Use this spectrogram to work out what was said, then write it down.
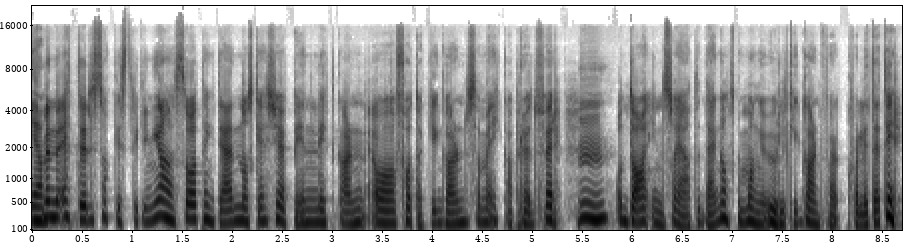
Ja. Men etter sokkestrikkinga så tenkte jeg nå skal jeg kjøpe inn litt garn og få tak i garn som jeg ikke har prøvd før. Mm. Og da innså jeg at det er ganske mange ulike garnkvaliteter.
